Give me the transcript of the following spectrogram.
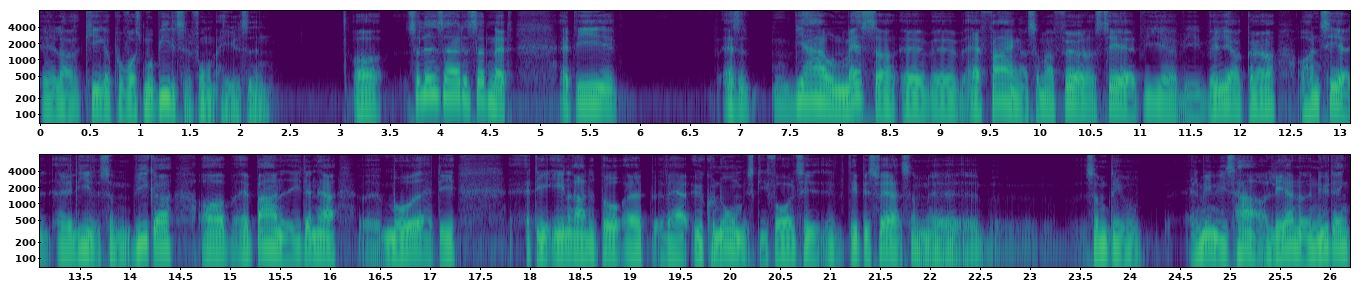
eller kigger på vores mobiltelefoner hele tiden. Og således er det sådan, at, at vi altså, vi har jo en masse øh, øh, erfaringer, som har ført os til, at vi, øh, vi vælger at gøre og håndtere øh, livet, som vi gør, og øh, barnet i den her øh, måde, at det, at det er indrettet på at være økonomisk i forhold til øh, det besvær, som, øh, som det jo almindeligvis har at lære noget nyt. Ikke?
